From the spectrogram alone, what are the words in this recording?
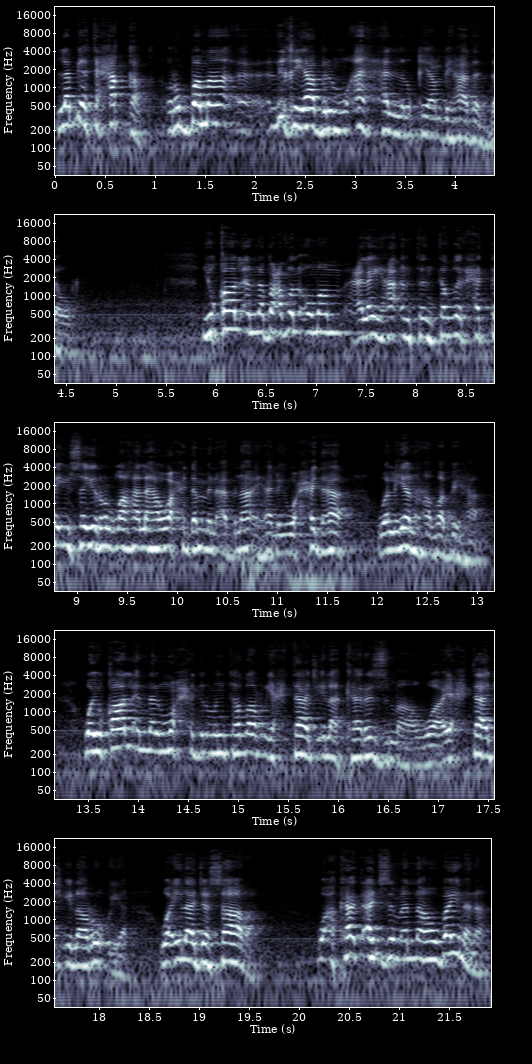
لم يتحقق ربما لغياب المؤهل للقيام بهذا الدور. يقال أن بعض الأمم عليها أن تنتظر حتى يسير الله لها واحدا من أبنائها ليوحدها ولينهض بها. ويقال أن الموحد المنتظر يحتاج إلى كاريزما ويحتاج إلى رؤية وإلى جسارة. وأكاد أجزم أنه بيننا.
